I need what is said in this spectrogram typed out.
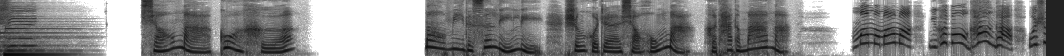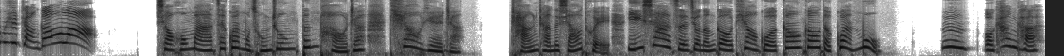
士。小马过河。茂密的森林里生活着小红马和它的妈妈。妈妈，妈妈，你快帮我看看，我是不是长高了？小红马在灌木丛中奔跑着，跳跃着，长长的小腿一下子就能够跳过高高的灌木。嗯，我看看。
